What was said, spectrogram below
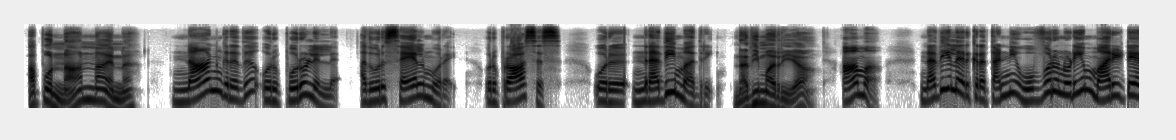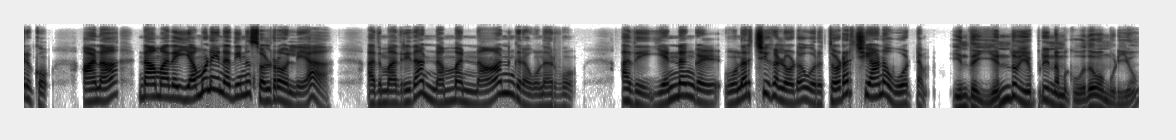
அப்போ நான்னா என்ன? நான்கிறது ஒரு பொருள் இல்ல. அது ஒரு செயல்முறை ஒரு ப்ராசஸ் ஒரு நதி மாதிரி. நதி மாதிரியா? ஆமா. நதியில இருக்கிற தண்ணி ஒவ்வொரு நொடியும் மாறிட்டே இருக்கும். ஆனா நாம் அதை யமுனை நதின்னு சொல்றோம் இல்லையா? அது மாதிரி தான் நம்ம நான்கிற உணர்வும். அது எண்ணங்கள் உணர்ச்சிகளோட ஒரு தொடர்ச்சியான ஓட்டம். இந்த எண்ணம் எப்படி நமக்கு உதவ முடியும்?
